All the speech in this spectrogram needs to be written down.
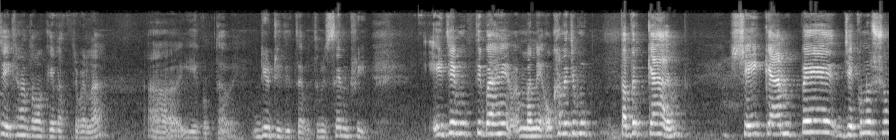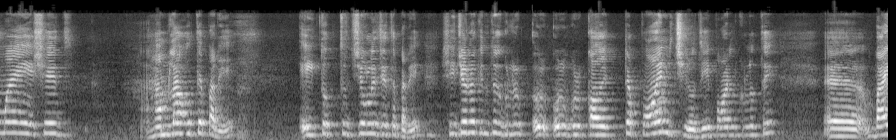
যে এখানে তোমাকে রাত্রেবেলা ইয়ে করতে হবে ডিউটি দিতে হবে, তুমি সেন্ট্রি এই যে মুক্তিবাহিনী মানে ওখানে যে তাদের ক্যাম্প সেই ক্যাম্পে যে কোনো সময় এসে হামলা হতে পারে এই তথ্য চলে যেতে পারে, সেই জন্য কিন্তু ওগুলোর কয়েকটা পয়েন্ট ছিল যেই পয়েন্টগুলোতে বাই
